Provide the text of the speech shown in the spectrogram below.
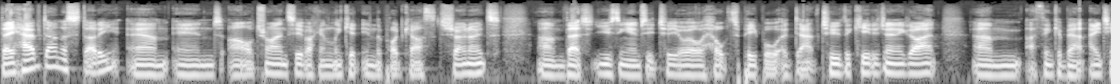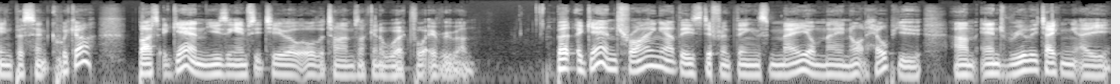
They have done a study, um, and I'll try and see if I can link it in the podcast show notes, um, that using MCT oil helps people adapt to the ketogenic diet, um, I think about 18% quicker. But again, using MCT oil all the time is not going to work for everyone. But again, trying out these different things may or may not help you, um, and really taking a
